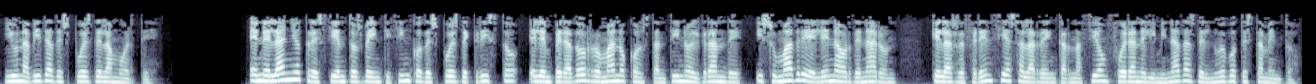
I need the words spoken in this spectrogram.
y una vida después de la muerte. En el año 325 después de Cristo, el emperador romano Constantino el Grande y su madre Helena ordenaron que las referencias a la reencarnación fueran eliminadas del Nuevo Testamento.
